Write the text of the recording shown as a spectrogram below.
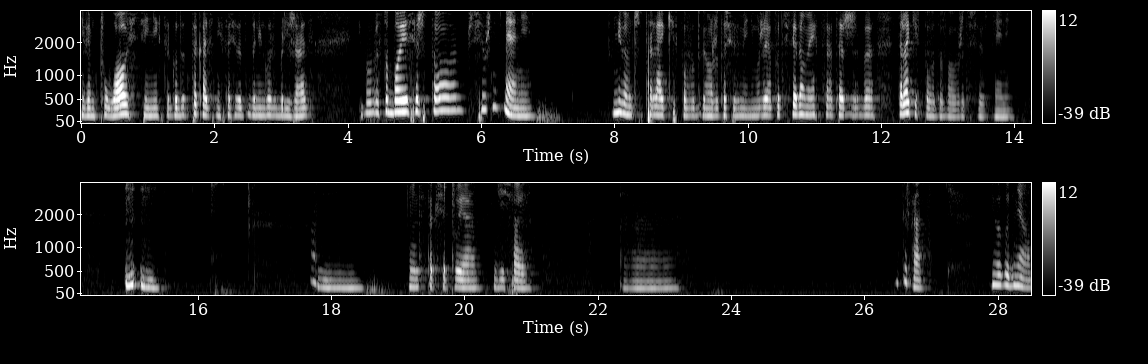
nie wiem, czułości, nie chcę go dotykać, nie chcę się do, do niego zbliżać. I po prostu boję się, że to się już nie zmieni. Nie wiem, czy te leki spowodują, że to się zmieni. Może ja podświadomie chcę też, żeby te leki spowodowały, że to się zmieni. um, więc tak się czuję dzisiaj. Yy. Tyle. Miłego dnia.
